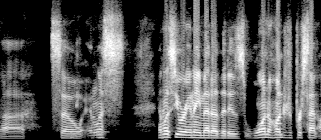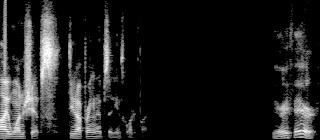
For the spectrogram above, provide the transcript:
Uh, so Indeed. unless unless you are in a meta that is 100% I one ships, do not bring an Obsidian Squadron pilot. Very fair.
